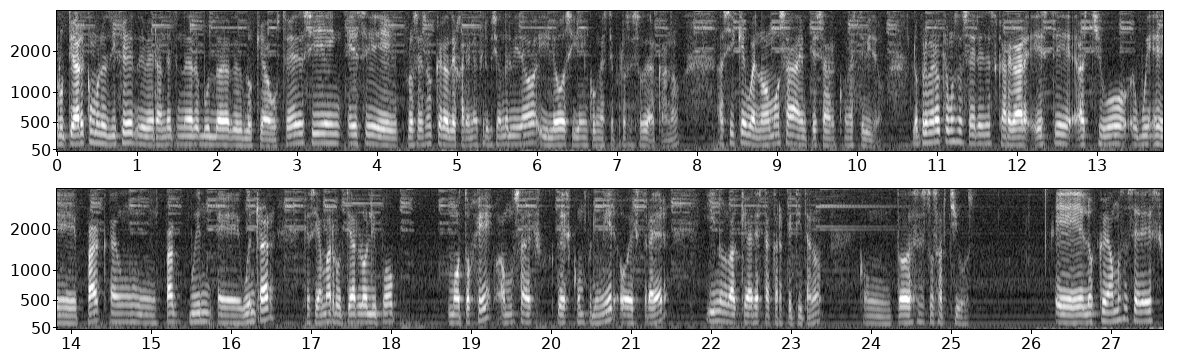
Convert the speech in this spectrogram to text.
rutear como les dije deberán de tener bootloader desbloqueado. Ustedes siguen ese proceso que les dejaré en la descripción del video y luego siguen con este proceso de acá no así que bueno vamos a empezar con este video. Lo primero que vamos a hacer es descargar este archivo eh, pack un pack win, eh, winrar que se llama rutear lollipop moto g. Vamos a descomprimir o extraer y nos va a quedar esta carpetita no con todos estos archivos. Eh, lo que vamos a hacer es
